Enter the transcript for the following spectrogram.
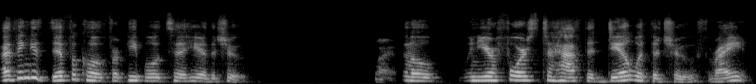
I think it's difficult for people to hear the truth. Right. So when you're forced to have to deal with the truth, right?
